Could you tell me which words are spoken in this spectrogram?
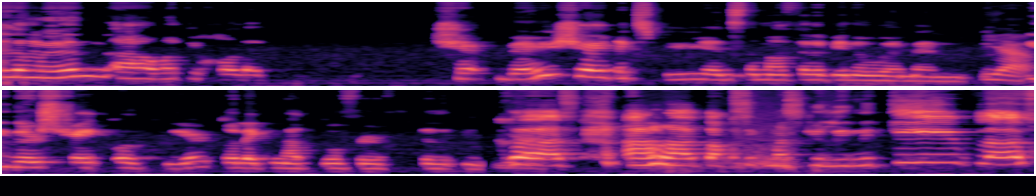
alam mo yun, uh, what do you call it? Very shared experience ng mga Filipino women yeah either straight or queer to like not go for Filipino. Plus, ang uh, toxic masculinity plus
